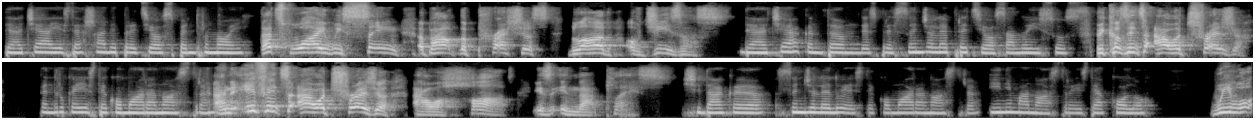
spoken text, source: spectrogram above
De aceea este așa de prețios pentru noi. That's why we sing about the precious blood of Jesus. De aceea cântăm despre sângele prețios al lui Isus, because it's our treasure. pentru că este comoara noastră. And if it's our treasure, our heart is in that place. Și dacă sângele lui este comoara noastră, inima noastră este acolo. We will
